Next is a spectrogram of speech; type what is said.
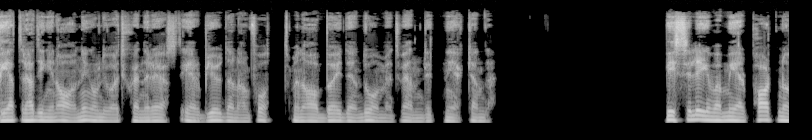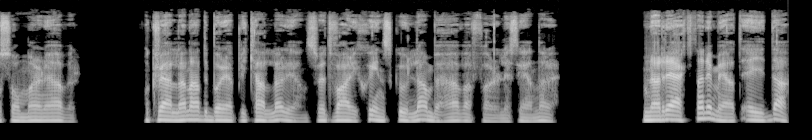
Peter hade ingen aning om det var ett generöst erbjudande han fått, men avböjde ändå med ett vänligt nekande. Visserligen var merparten av sommaren över och kvällarna hade börjat bli kallare igen, så ett vargskinn skulle han behöva förr eller senare. Men han räknade med att Eida,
